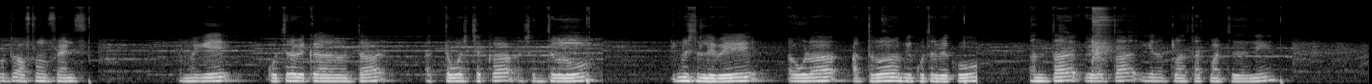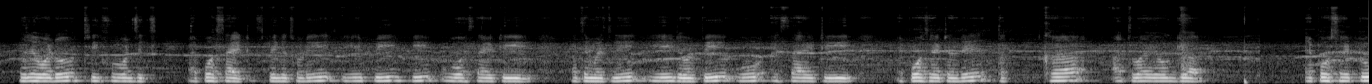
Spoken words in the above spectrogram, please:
ಗುಡ್ ಆಫ್ಟರ್ನೂನ್ ಫ್ರೆಂಡ್ಸ್ ನಮಗೆ ಗೊತ್ತಿರಬೇಕಾದಂಥ ಅತ್ಯವಶ್ಯಕ ಶಬ್ದಗಳು ಇಂಗ್ಲೀಷ್ನಲ್ಲಿವೆ. ಅವುಗಳ ಅರ್ಥಗಳು ನಮಗೆ ಗೊತ್ತಿರಬೇಕು ಅಂತ ಹೇಳುತ್ತಾ ಈಗಿನ ಕ್ಲಾಸ್ ಸ್ಟಾರ್ಟ್ ಮಾಡ್ತಿದ್ದೀನಿ. ಮೇಲೆ word three four one six opposite spelling ನೋಡಿ. A P P O S I T ಮತ್ತೆ ಮಾಡ್ತೀನಿ. A double P O S I T apposite ಅಂದರೆ ತಕ್ಕ ಅಥವಾ ಯೋಗ್ಯ ಎಪೋಸೈಟು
